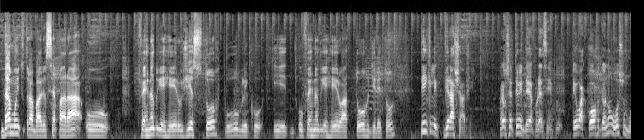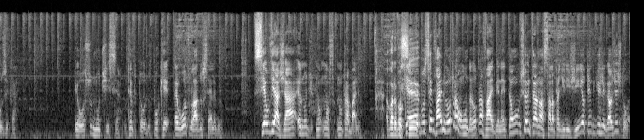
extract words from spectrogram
Dá muito trabalho separar o Fernando Guerreiro, gestor público e o Fernando Guerreiro, ator, diretor? Tem que virar chave. Para você ter uma ideia, por exemplo, eu acordo, eu não ouço música. Eu ouço notícia o tempo todo, porque é o outro lado do cérebro. Se eu viajar, eu não, não, não, não trabalho. Agora você... Porque você vai em outra onda, em outra vibe, né? Então, se eu entrar numa sala para dirigir, eu tenho que desligar o gestor.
